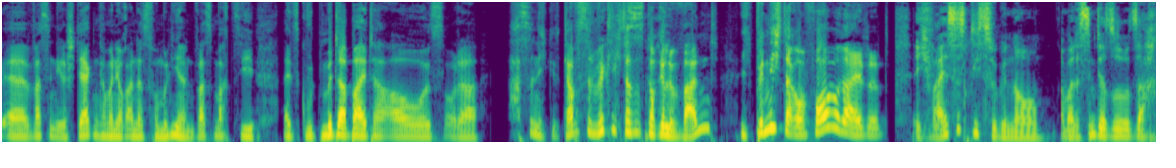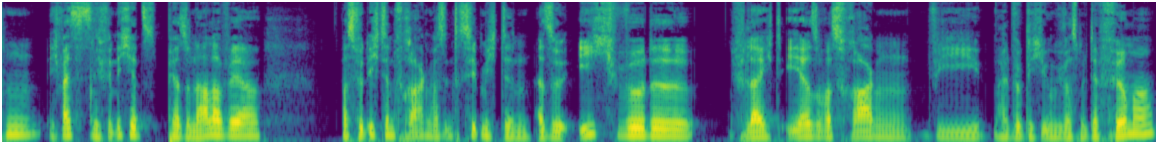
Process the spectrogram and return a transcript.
äh, was sind ihre Stärken, kann man ja auch anders formulieren. Was macht sie als guten Mitarbeiter aus? Oder hast du nicht? Glaubst du wirklich, das ist noch relevant? Ich bin nicht darauf vorbereitet. Ich weiß es nicht so genau, aber das sind ja so Sachen, ich weiß jetzt nicht, wenn ich jetzt Personaler wäre, was würde ich denn fragen, was interessiert mich denn? Also ich würde vielleicht eher sowas fragen wie halt wirklich irgendwie was mit der Firma,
